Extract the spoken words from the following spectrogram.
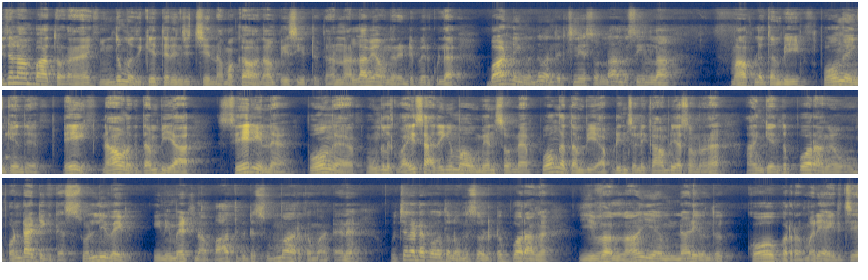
இதெல்லாம் பார்த்த உடனே இந்துமதிக்கே தெரிஞ்சிச்சு. நமக்காக தான் பேசிக்கிட்டு இருக்கான்னு நல்லாவே அவங்க ரெண்டு பேருக்குள்ள பாண்டிங் வந்து வந்துருச்சுனே சொல்லலாம் அந்த சீன்லாம் மாப்பிள்ளை தம்பி போங்க இங்கேருந்து டேய் நான் உனக்கு தம்பியா? சரி என்ன போங்க. உங்களுக்கு வயசு அதிகமாகுமேன்னு சொன்னேன். போங்க தம்பி அப்படின்னு சொல்லி காமெடியாக சொன்னோன்னே அங்கேருந்து போகிறாங்க உன் பொண்டாட்டிக்கிட்ட சொல்லி வை. இனிமேட் நான் பார்த்துக்கிட்டு சும்மா இருக்க மாட்டேன்னு உச்சக்கட்ட கோவத்தில் வந்து சொல்லிட்டு போகிறாங்க இவெல்லாம் என் முன்னாடி வந்து கோவப்படுற மாதிரி ஆயிடுச்சு.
